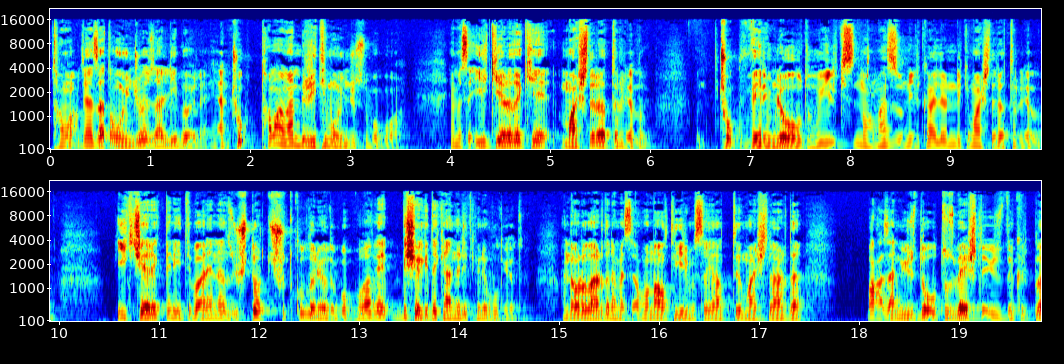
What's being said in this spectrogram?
tamam ya zaten oyuncu özelliği böyle. Yani çok tamamen bir ritim oyuncusu Bobo. Ya mesela ilk yarıdaki maçları hatırlayalım. Çok verimli olduğu ilk normal sezonun ilk aylarındaki maçları hatırlayalım. İlk çeyrekten itibaren en az 3-4 şut kullanıyordu Boboa ve bir şekilde kendi ritmini buluyordu. Hani oralarda da mesela 16-20 sayı attığı maçlarda bazen %35 ile %40 ile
